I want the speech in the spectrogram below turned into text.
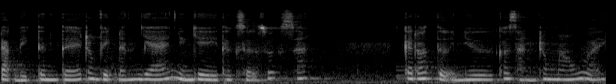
đặc biệt tinh tế trong việc đánh giá những gì thật sự xuất sắc. Cái đó tự như có sẵn trong máu vậy.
